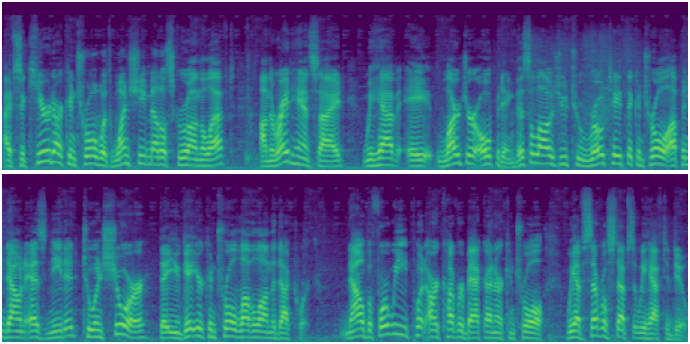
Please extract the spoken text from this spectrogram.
I've secured our control with one sheet metal screw on the left. On the right hand side, we have a larger opening. This allows you to rotate the control up and down as needed to ensure that you get your control level on the ductwork. Now, before we put our cover back on our control, we have several steps that we have to do.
